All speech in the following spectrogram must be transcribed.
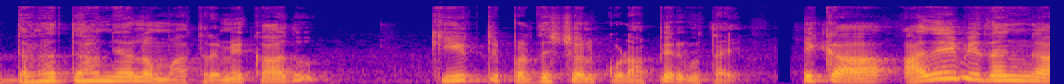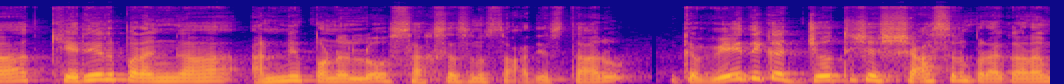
ధనధాన్యాలు మాత్రమే కాదు కీర్తి ప్రతిష్టలు కూడా పెరుగుతాయి. ఇక అదేవిధంగా కెరీర్ పరంగా అన్ని పనుల్లో సక్సెస్ను సాధిస్తారు. ఇక వేదిక జ్యోతిష శాస్త్రం ప్రకారం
